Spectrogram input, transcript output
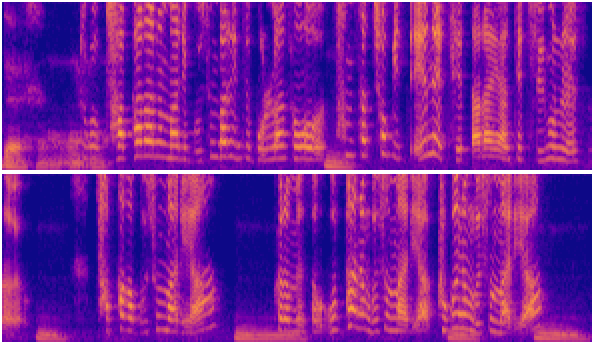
네. 어. 그리고 좌파라는 말이 무슨 말인지 몰라서 음. 참사 초기 내내 제 딸아이한테 질문을 했어요. 음. 좌파가 무슨 말이야? 음. 그러면서 우파는 무슨 말이야? 극우는 음. 무슨 말이야? 음.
